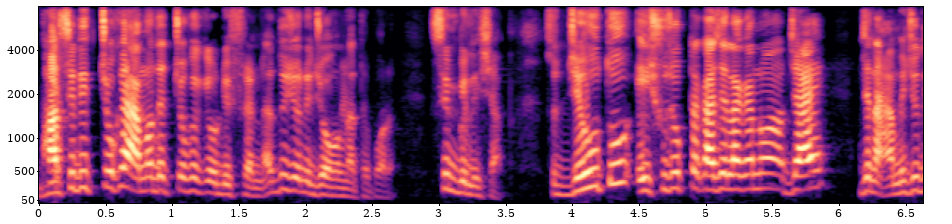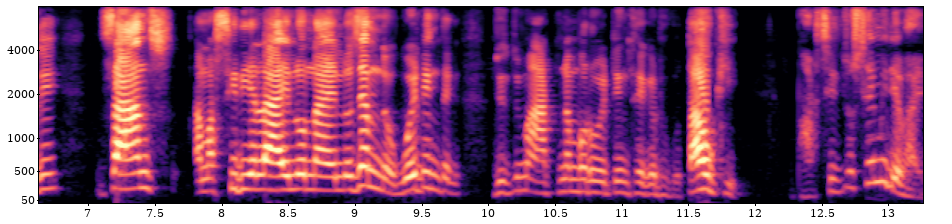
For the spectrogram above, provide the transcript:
ভার্সিটির চোখে, আমাদের চোখে কেউ ডিফারেন্ট না, দুজনই জগন্নাথে পড়ে সিম্পল হিসাব। সো যেহেতু এই সুযোগটা কাজে লাগানো যায়, যে না, আমি যদি চান্স আমার সিরিয়ালে আইলো না আইলো, যেমন ওয়েটিং থেকে, যদি তুমি আট নম্বর ওয়েটিং থেকে ঢুকো, তাও কি? ভার্সিটি তো সেমি রে ভাই।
